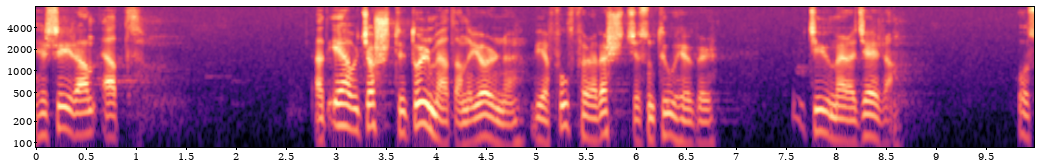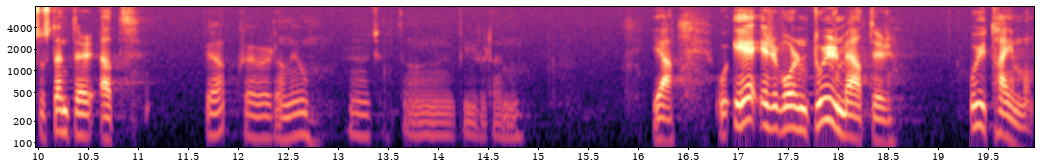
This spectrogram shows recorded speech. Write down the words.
her sier han at at jeg har gjort til dørmedlene i hjørnet vi har fullført verset som to hever givet mer å gjøre. Og så stender at ja, hva er det nå? Ja, og jeg er vår dørmedler i teimen.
